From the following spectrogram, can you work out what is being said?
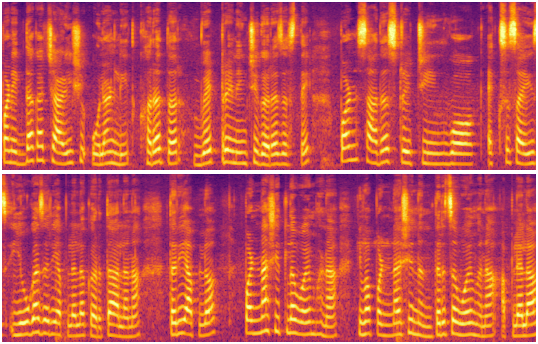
पण एकदा का चाळीशी ओलांडली खरं तर वेट ट्रेनिंगची गरज असते. पण साधं स्ट्रेचिंग वॉक एक्सरसाइज योगा जरी आपल्याला करता आला ना तरी आपलं पन्नाशीतलं वय म्हणा किंवा पन्नाशी नंतरचं वय म्हणा आपल्याला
